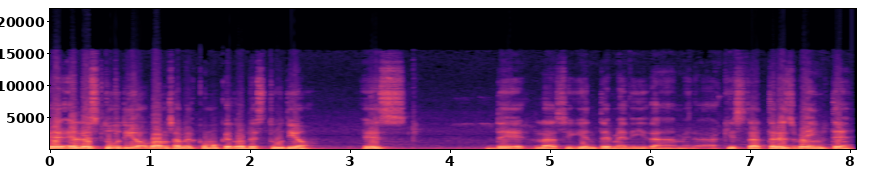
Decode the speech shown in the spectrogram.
el estudio vamos a ver cómo quedó el estudio. Es de la siguiente medida. Mira aquí está 320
